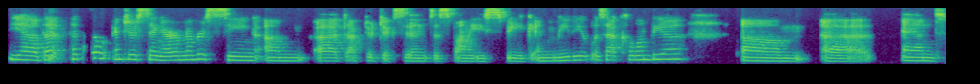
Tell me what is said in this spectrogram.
Yeah, that, yeah. that's so interesting. I remember seeing um, uh, Dr. Dickson Despommier speak, and maybe it was at Columbia. Um, uh, and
